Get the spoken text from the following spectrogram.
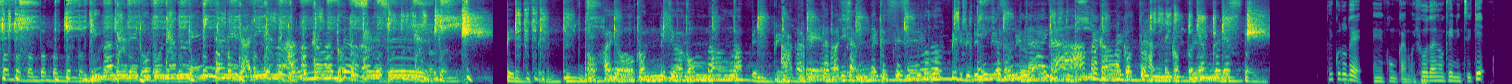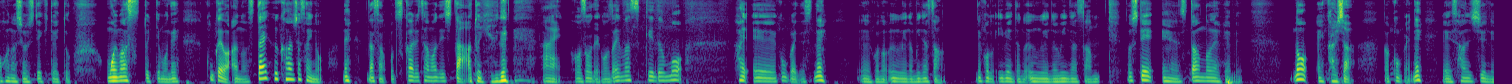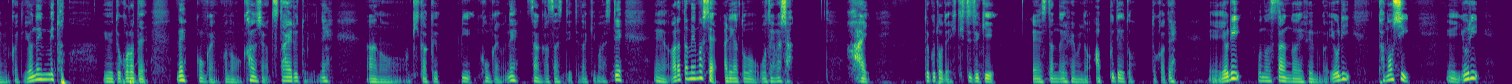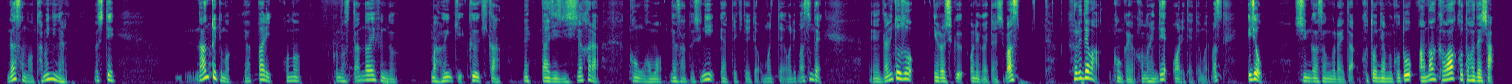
気まぐれことにゃむエンタメラジオの天川ことはですおはようこんにちはこんばんはアカペラマジシャンでクセスゴのシンガソングライター天川ことはんでことにゃむですということで、えー今回も表題の件についてお話をしていきたいと思います。と言ってもね、今回はあのスタイフ感謝祭のね、皆さんお疲れ様でしたというね、はい、放送でございますけども、はい、えー今回ですね、えーこの運営の皆さん、ね、このイベントの運営の皆さん、そして、えースタンド FM のえー会社が今回ね、えー3周年迎えて4年目というところで、ね、今回この感謝を伝えるというね、あの企画に今回はね、参加させていただきまして、えー改めましてありがとうございました。はい。ということで、引き続き、えースタンド FM のアップデートとかで、えーよりこのスタンド FM がより楽しい、えーより皆さんのためになる。そして、なんといっても、やっぱりこの、このスタンド FM の、まあ、雰囲気、空気感、ね、大事にしながら、今後も皆さんと一緒にやっていきたいと思っておりますので、えー何卒よろしくお願いいたします。それでは、今回はこの辺で終わりたいと思います。以上、シンガーソングライター、ことにゃむこと、天川琴葉でした。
